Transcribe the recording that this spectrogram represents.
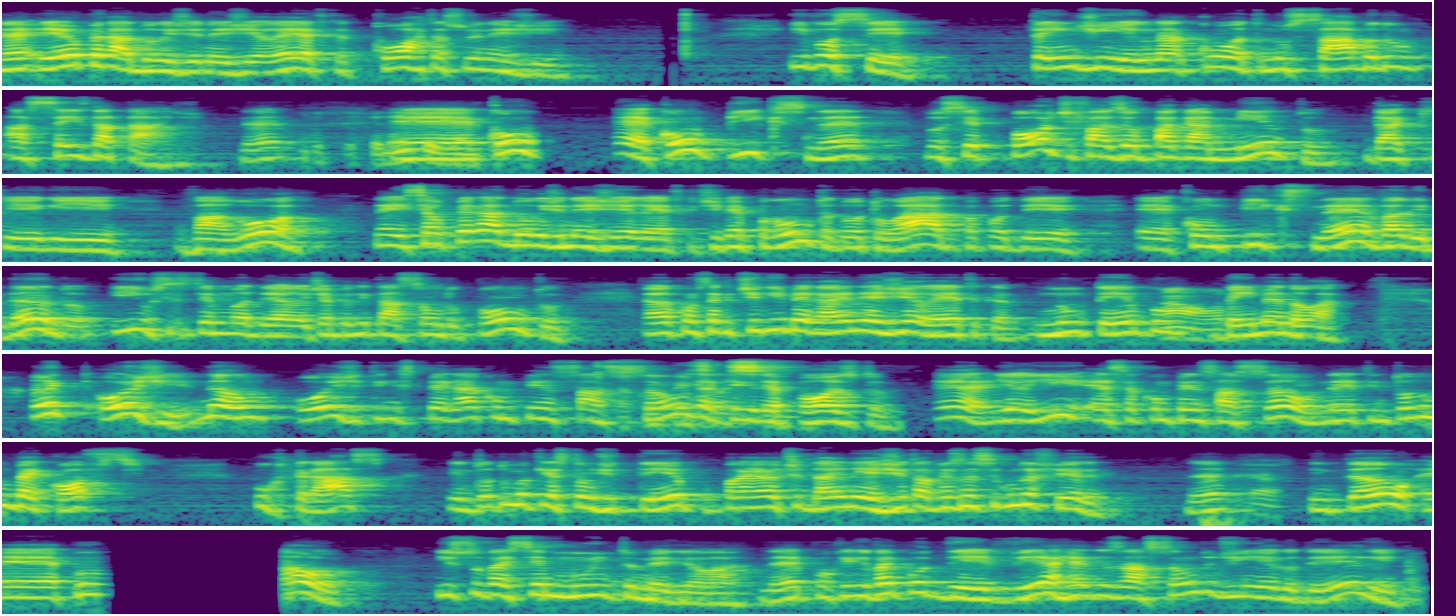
Né? E aí, operadores de energia elétrica corta a sua energia. E você tem dinheiro na conta no sábado às seis da tarde. Né? É, com, é, com o Pix, né, você pode fazer o pagamento daquele valor, né, e se a operadora de energia elétrica estiver pronta do outro lado para poder, é, com o Pix, né, validando, e o sistema dela de habilitação do ponto, ela consegue te liberar energia elétrica num tempo ah, bem menor. Hoje, não. Hoje tem que esperar a compensação, a compensação. daquele depósito. É, e aí, essa compensação né, tem todo um back-office por trás tem toda uma questão de tempo para ela te dar energia, talvez na segunda-feira. Né? É. Então, é, por final, isso vai ser muito melhor, né? porque ele vai poder ver a realização do dinheiro dele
